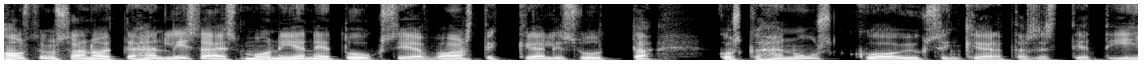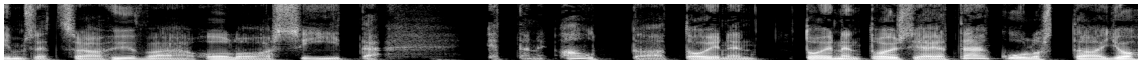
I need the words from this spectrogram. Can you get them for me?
Holmström sanoi, että hän lisäisi monien etuuksien vastikkeellisuutta, koska hän uskoo yksinkertaisesti, että ihmiset saa hyvää oloa siitä, että ne auttaa toinen, toinen toisia. Ja tämä kuulostaa jo,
